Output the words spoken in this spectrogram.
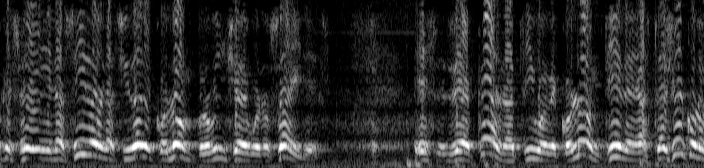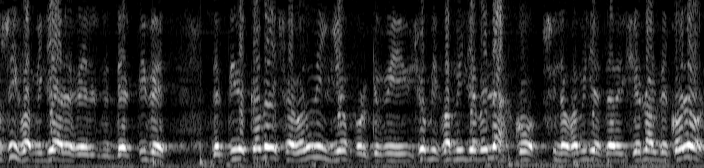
que se nacido en la ciudad de Colón, provincia de Buenos Aires. Es de acá, nativo de Colón. Tiene, hasta yo conocí familiares del, del pibe, del pibe cabeza, Gordillo, porque mi- yo mi familia Velasco es una familia tradicional de Colón.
